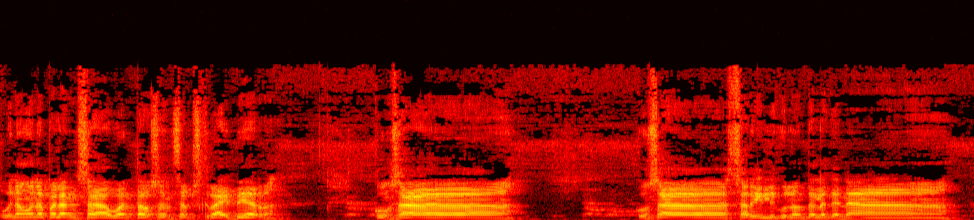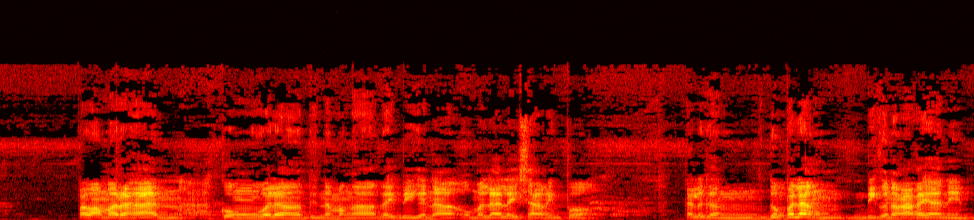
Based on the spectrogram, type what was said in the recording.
Unang-una pa lang sa 1,000 subscriber, kung sa kung sa sarili ko lang talaga na pamamaraan kung wala din ng mga kaibigan na umalalay sa akin po talagang doon pa lang hindi ko nakakayanin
